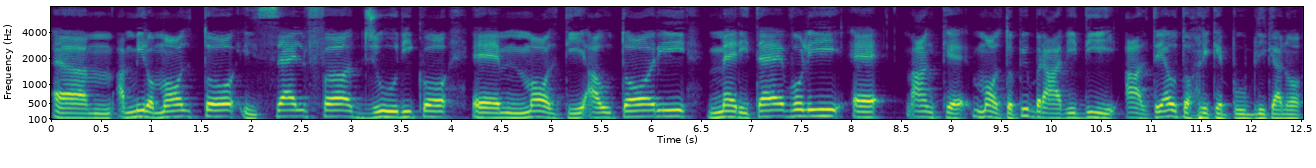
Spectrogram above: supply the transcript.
Um, ammiro molto il self, giudico eh, molti autori meritevoli e anche molto più bravi di altri autori che pubblicano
